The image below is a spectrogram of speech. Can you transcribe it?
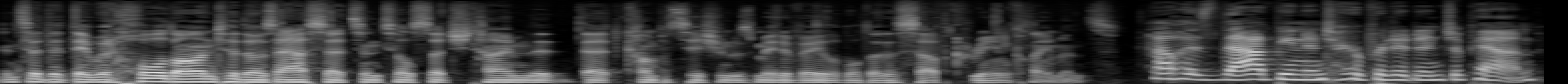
and said that they would hold on to those assets until such time that that compensation was made available to the South Korean claimants. How has that been interpreted in Japan?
